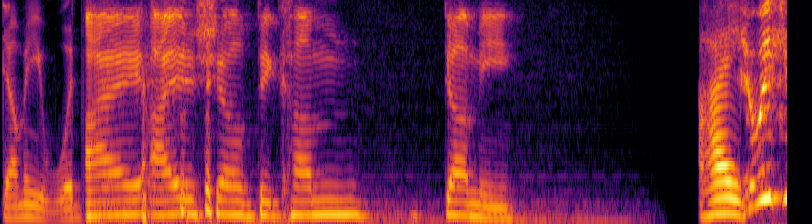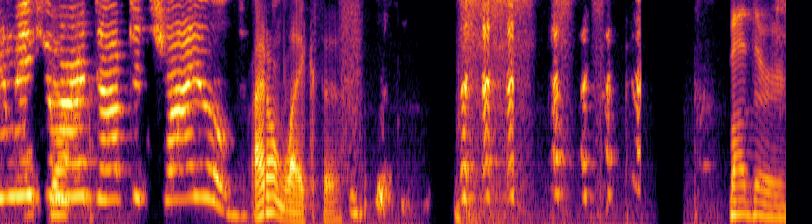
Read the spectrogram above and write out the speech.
Dummy woodsman. I I shall become dummy. I We can make you our adopted child. I don't like this. Mother.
